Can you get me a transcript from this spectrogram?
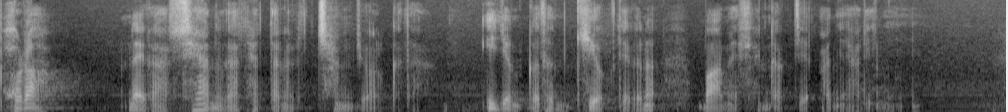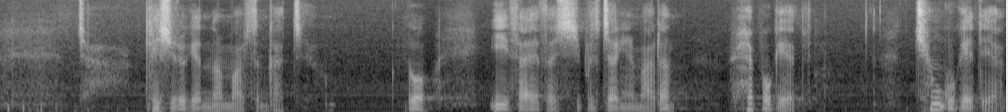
보라, 내가 새하늘과 새 땅을 창조할 거다. 이전 것은 기억되거나 마음에 생각지 아니하리니. 자, 계시록에 있는 말씀 같죠. 그리고 이사에서 11장의 말은 회복에 천국에 대한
